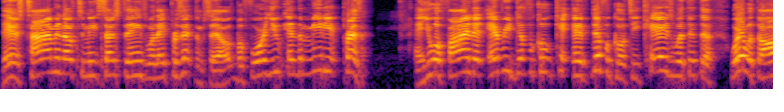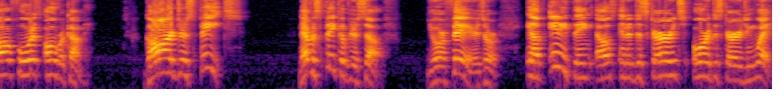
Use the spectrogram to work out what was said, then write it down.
There's time enough to meet such things when they present themselves before you in the immediate present. And you will find that every difficult eh, difficulty carries with it the wherewithal for its overcoming. Guard your speech. Never speak of yourself, your affairs, or of anything else in a discouraged or discouraging way.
